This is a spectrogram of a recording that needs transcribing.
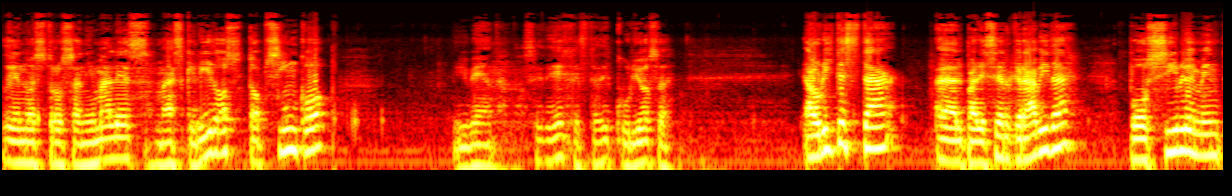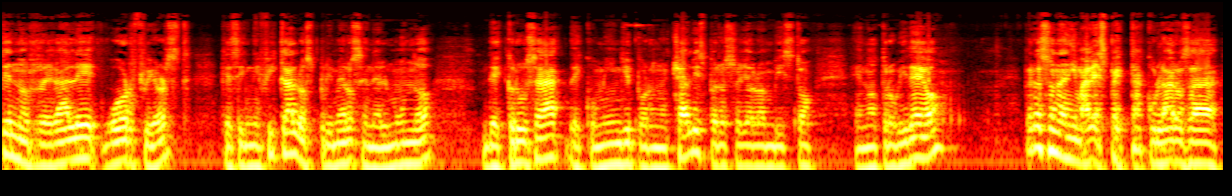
de nuestros animales más queridos, top 5. Y vean, no se deja, está de curiosa. Ahorita está, al parecer, grávida. Posiblemente nos regale War First, que significa los primeros en el mundo de cruza de Kumingi por Nuchalis, pero eso ya lo han visto en otro video. Pero es un animal espectacular, o sea,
